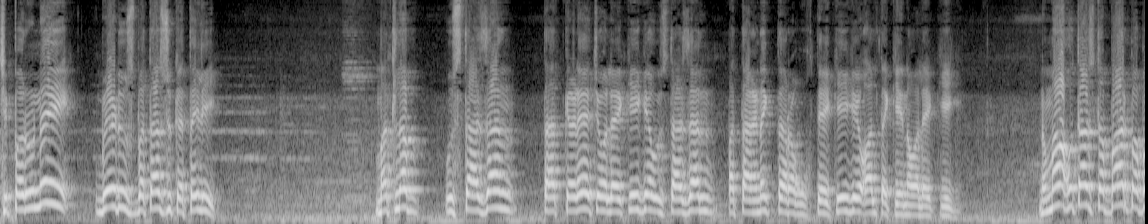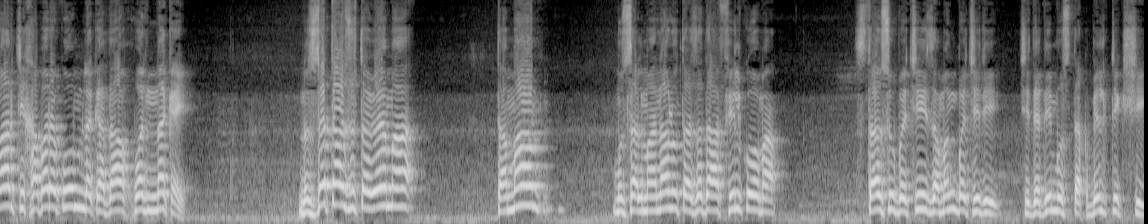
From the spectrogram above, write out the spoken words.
چې پرونی ویډیوز به تاسو کتلی مطلب استادان تاتکړې چولې کېږي استادان پتاڼک ته رغښتې کېږي او الته کېنولې کېږي نو ما خو تاسو ته بار په بار چې خبره کوم لکه دا خوند نه کوي نو زه تاسو ته وایم تمام مسلمانانو ته زه دا فیل کوم ستاسو بچي زمنګ بچي دي چې د دې مستقبل ټیک شي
